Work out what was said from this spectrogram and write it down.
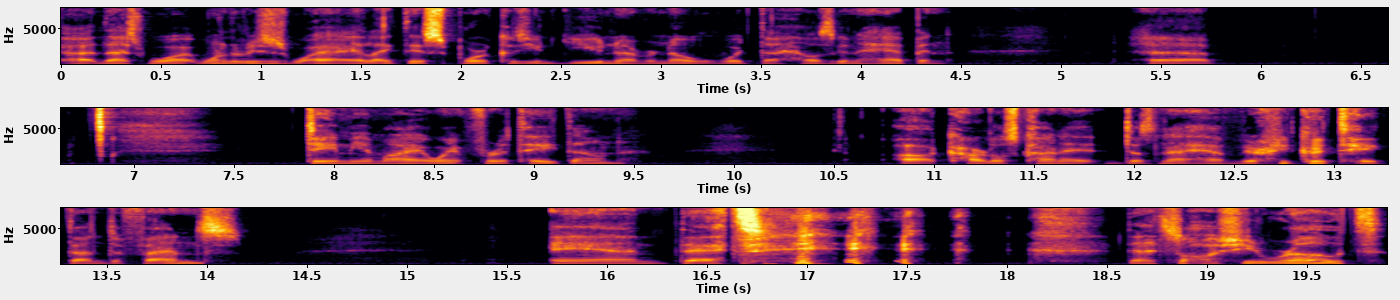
uh, that's why one of the reasons why I like this sport because you you never know what the hell's gonna happen. Uh, Demian Maia went for a takedown. Uh, Carlos kind of does not have very good takedown defense, and that's that's all she wrote.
